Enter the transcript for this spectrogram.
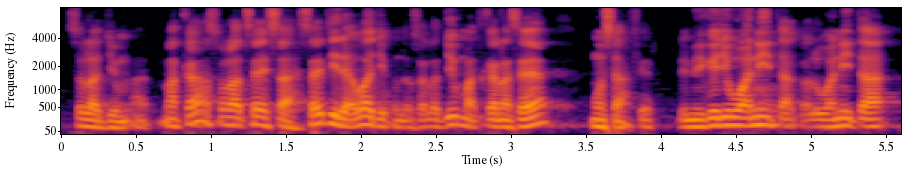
salat Jumat. Maka salat saya sah. Saya tidak wajib untuk salat Jumat karena saya musafir. Demikian juga wanita. Kalau wanita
